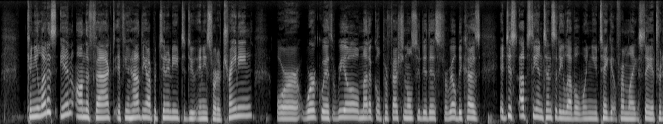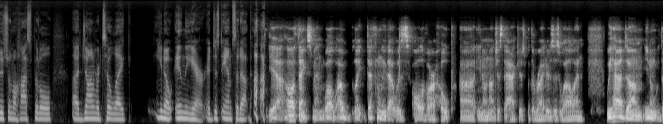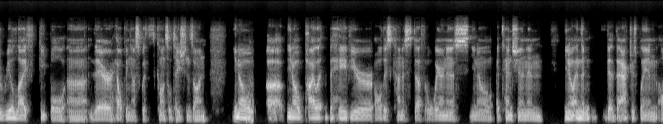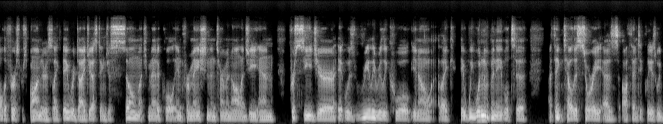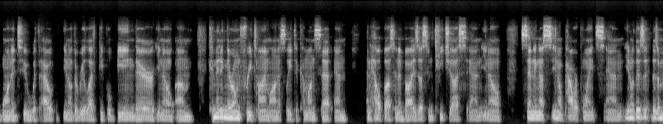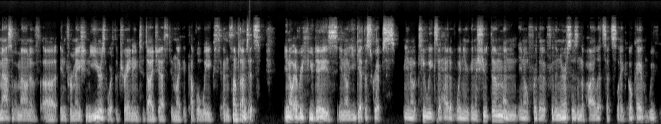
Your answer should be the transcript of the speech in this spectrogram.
Can you let us in on the fact if you had the opportunity to do any sort of training or work with real medical professionals who do this for real? Because it just ups the intensity level when you take it from, like, say, a traditional hospital uh, genre to, like, you know, in the air. It just amps it up. yeah oh thanks man well I, like definitely that was all of our hope uh you know not just the actors but the writers as well and we had um you know the real life people uh there helping us with consultations on you know uh you know pilot behavior all this kind of stuff awareness you know attention and you know and then the, the actors playing all the first responders like they were digesting just so much medical information and terminology and procedure. It was really really cool you know like it, we wouldn't have been able to i think tell this story as authentically as we wanted to without you know the real life people being there you know um, committing their own free time honestly to come on set and and help us and advise us and teach us and you know sending us you know powerpoints and you know there's a there's a massive amount of uh, information years worth of training to digest in like a couple weeks and sometimes it's you know every few days you know you get the scripts you know two weeks ahead of when you're going to shoot them and you know for the for the nurses and the pilots that's like okay we've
